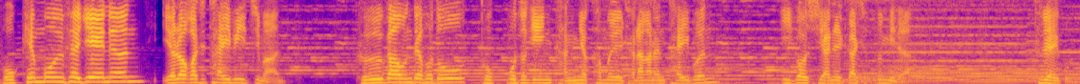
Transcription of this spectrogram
포켓몬 세계에는 여러가지 타입이 있지만 그 가운데서도 독보적인 강력함을 자랑하는 타입은 이것이 아닐까 싶습니다. 드래곤.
